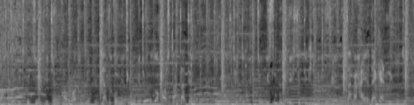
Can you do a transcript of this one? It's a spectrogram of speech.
Багтаа битгүй зүйл гэж энэ хорвоо түгэ Чадахгүй мэдгүй гэж өөрийгөө хоош татаа тэрэг Зүгээр тэдэг Зүг гисэн бүхнийг сэтг Хинэггүй хэм занга хаяа дахиад нэг зүтг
